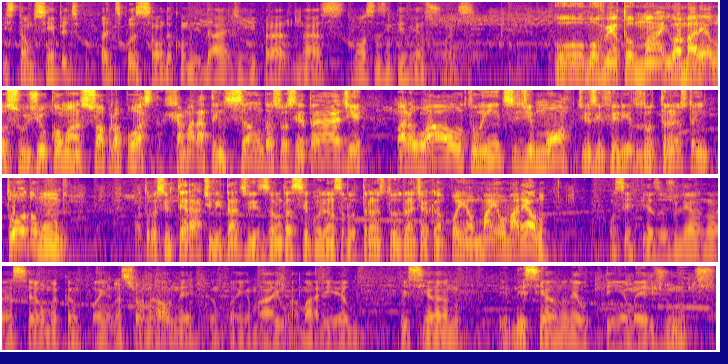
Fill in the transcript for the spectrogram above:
estamos sempre à disposição da comunidade aí para nas nossas intervenções. O movimento Maio Amarelo surgiu com uma só proposta: chamar a atenção da sociedade para o alto índice de mortes e feridos no trânsito em todo o mundo. O patrocínio terá atividades visando a segurança no trânsito durante a campanha Maio Amarelo? Com certeza, Juliano. Essa é uma campanha nacional, né? Campanha Maio Amarelo. Esse ano, nesse ano, né, o tema é Juntos,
